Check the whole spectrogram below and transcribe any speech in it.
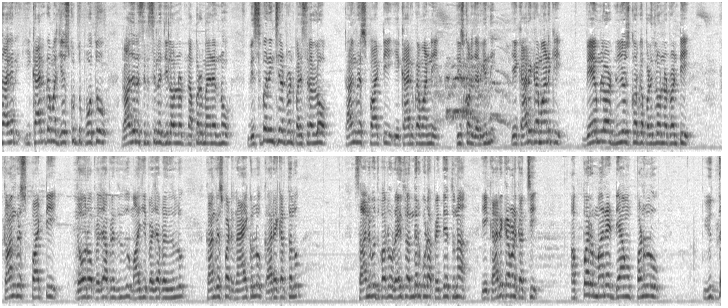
సాగర్ ఈ కార్యక్రమాలు చేసుకుంటూ పోతూ రాజన్న సిరిసిల్ల జిల్లా ఉన్నటువంటి అప్పర్ మానేరును విస్మరించినటువంటి పరిస్థితులలో కాంగ్రెస్ పార్టీ ఈ కార్యక్రమాన్ని తీసుకోవడం జరిగింది. ఈ కార్యక్రమానికి వేములో నియోజకవర్గ పరిధిలో ఉన్నటువంటి కాంగ్రెస్ పార్టీ గౌరవ ప్రజాప్రతినిధులు మాజీ ప్రజాప్రతినిధులు కాంగ్రెస్ పార్టీ నాయకులు కార్యకర్తలు సానుభూతి పనులు రైతులందరూ కూడా పెద్ద ఎత్తున ఈ కార్యక్రమానికి వచ్చి అప్పర్ మానే డ్యామ్ పనులు యుద్ధ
